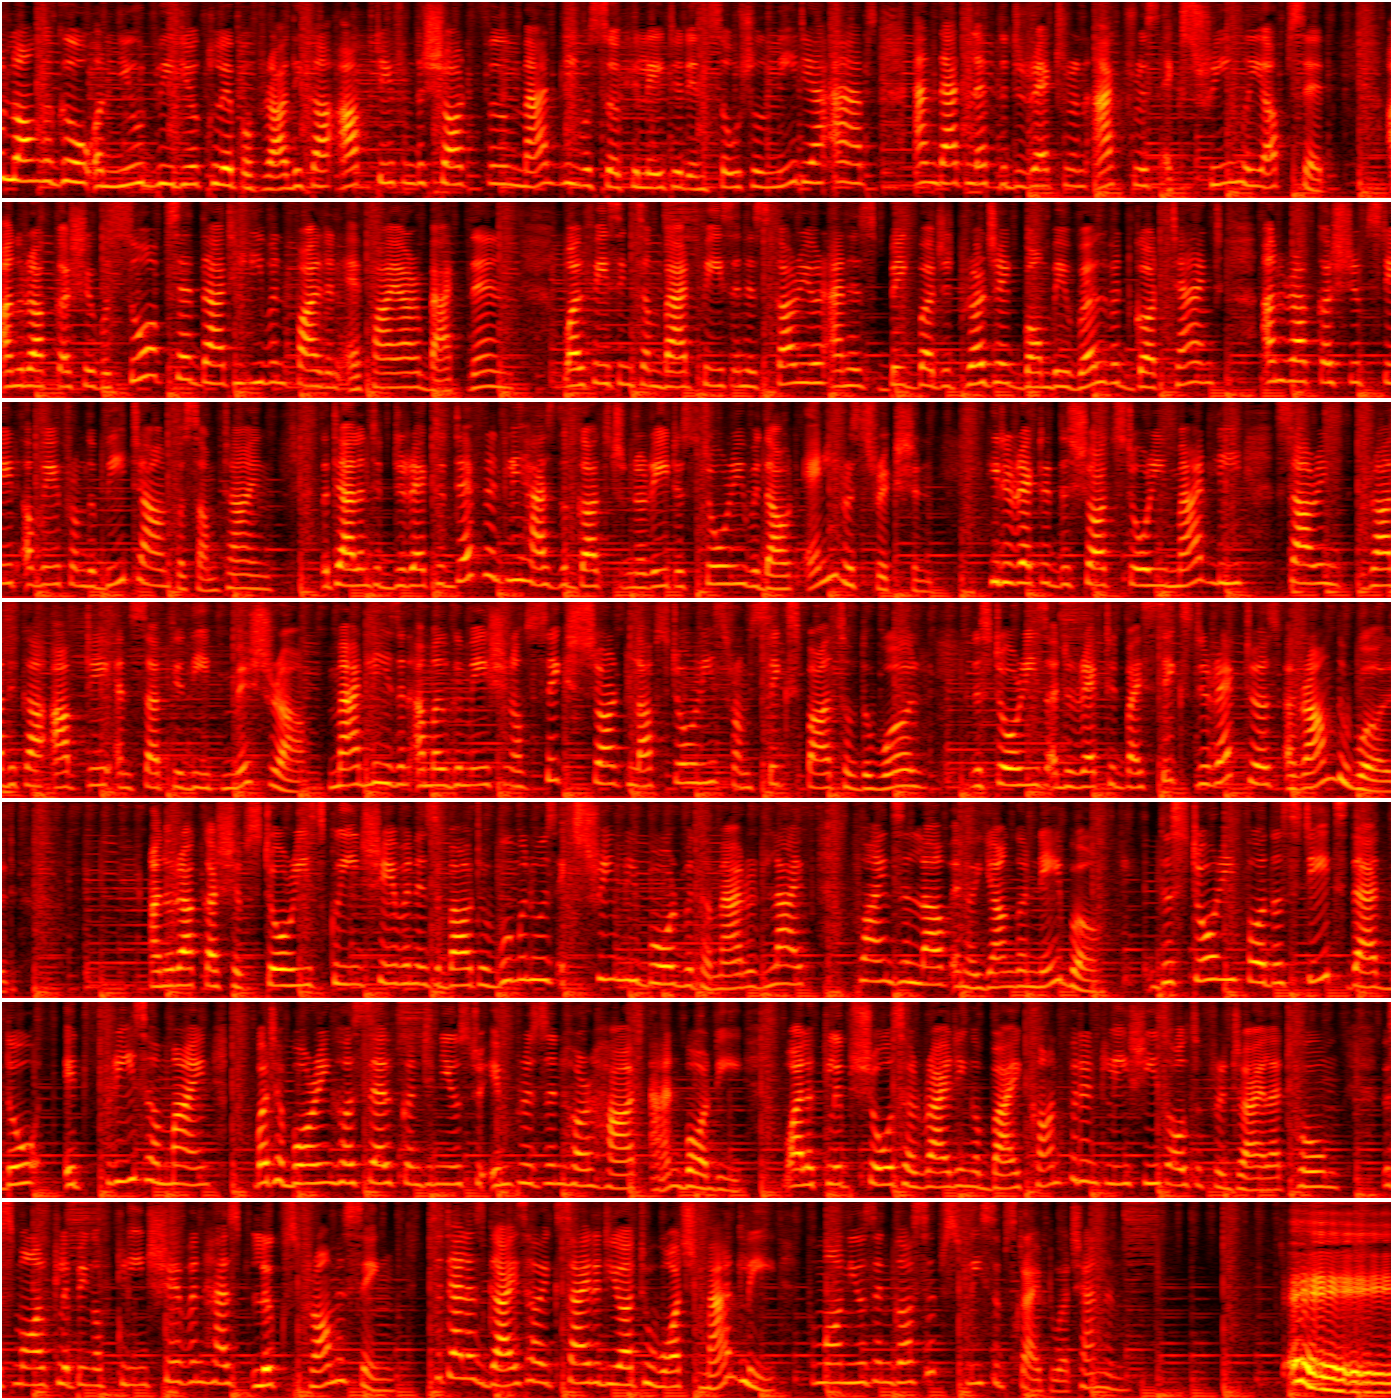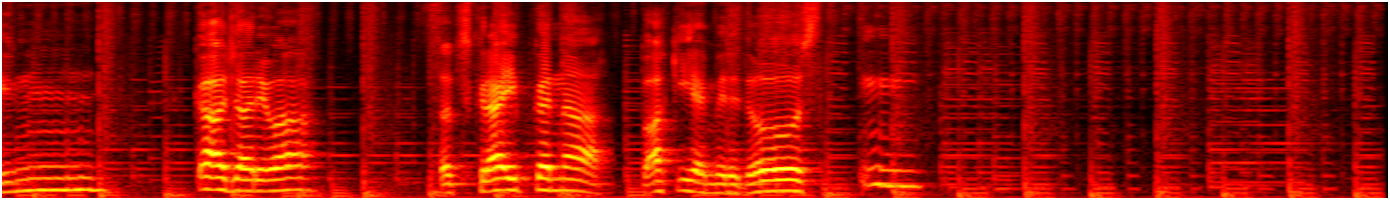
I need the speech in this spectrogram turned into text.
too long ago, a nude video clip of Radhika Apte from the short film Madly was circulated in social media apps, and that left the director and actress extremely upset. Anurag Kashyap was so upset that he even filed an FIR back then. While facing some bad face in his career and his big budget project Bombay Velvet got tanked, Anurag Kashyap stayed away from the B town for some time. The talented director definitely has the guts to narrate a story without any restriction. He directed the short story Madly, starring Radhika Apte and Satyadeep Misra. Madly is an amalgamation of six short love stories from six parts of the world. The stories are directed by six directors around the world. Anurag Kashyap's story, Clean Shaven, is about a woman who is extremely bored with her married life, finds a love in her younger neighbor. The story further states that though it frees her mind, but her boring herself continues to imprison her heart and body. While a clip shows her riding a bike confidently, she is also fragile at home. The small clipping of Clean Shaven has looks promising. So tell us guys how excited you are to watch Madly. For more news and gossips, please subscribe to our channel. ए, हम्म, कहाँ जा रहे हो आप subscribe करना बाकी है मेरे दोस्त हम्म।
